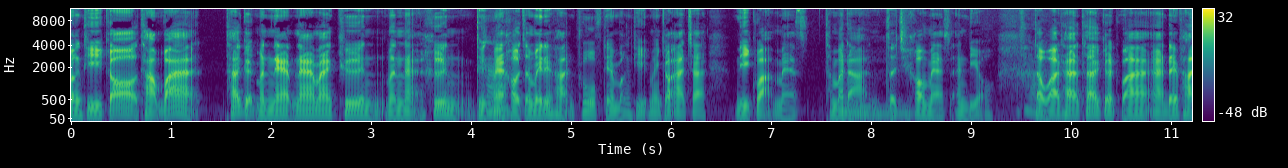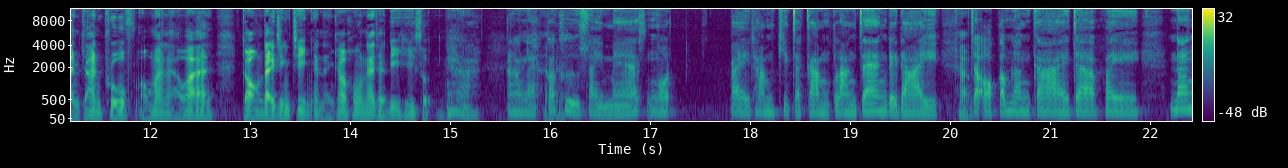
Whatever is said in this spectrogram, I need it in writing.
บางทีก็ถามว่า ถ้าเกิดมันแนบหน้ามากขึ้น มันหนาขึ้น ถึงแม้เขาจะไม่ได้ผ่านพรูฟเนี่ยบางทีมันก็อาจจะดีกว่าแมสธรรมดา surgical mask อันเดียวค่ะแต่ว่าถ้าถ้าเกิดว่าอ่าได้ผ่านการพรูฟออกมาแล้วว่ากรองได้จริง ๆ อันนั้นก็คงน่าจะดีที่สุดค่ะเอาแหละก็คือใส่แมสงดไปทำกิจกรรมกลางแจ้งใดครับๆจะออกกำลังกายจะไปนั่ง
